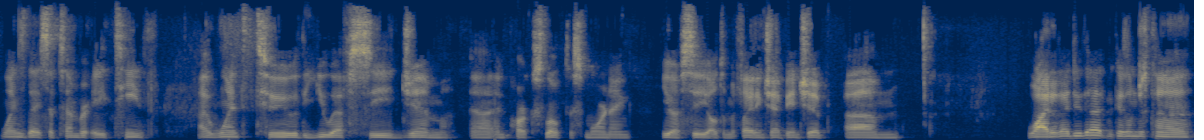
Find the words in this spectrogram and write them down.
Wednesday, September 18th, I went to the UFC gym uh, in Park Slope this morning, UFC Ultimate Fighting Championship. Um, why did I do that? Because I'm just kind of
